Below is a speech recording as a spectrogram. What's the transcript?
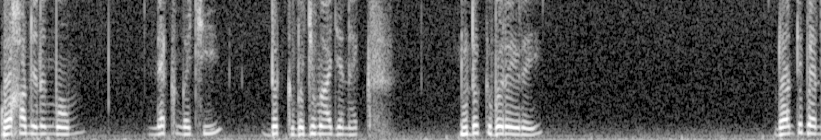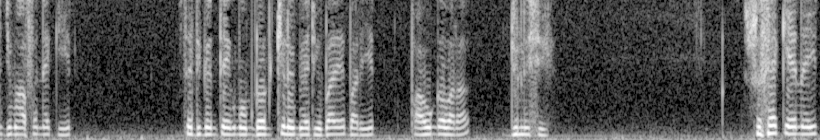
Koo xam ne nag moom nekk nga ci dëkk ba jumaa ja nekk lu dëkk ba rëy rëy doonte benn jumaa fa nekk it sa digganteeg moom doon kilomètres yu bare bari it faaw nga war a julli si su fekkee ne it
